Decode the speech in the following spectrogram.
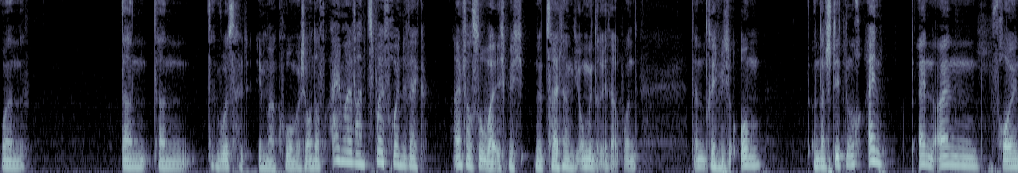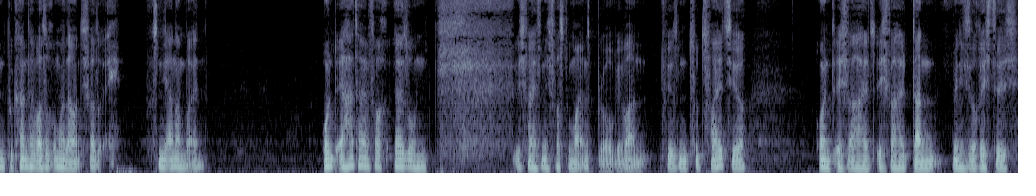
Und dann, dann, dann wurde es halt immer komischer. Und auf einmal waren zwei Freunde weg. Einfach so, weil ich mich eine Zeit lang nicht umgedreht habe. Und dann drehe ich mich so um und dann steht nur noch ein, ein, ein Freund, Bekannter, was auch immer da. Und ich war so, ey, was sind die anderen beiden? Und er hatte einfach eher so ein, ich weiß nicht, was du meinst, Bro. Wir waren, wir sind zu zweit hier. Und ich war halt, ich war halt dann, bin ich so richtig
